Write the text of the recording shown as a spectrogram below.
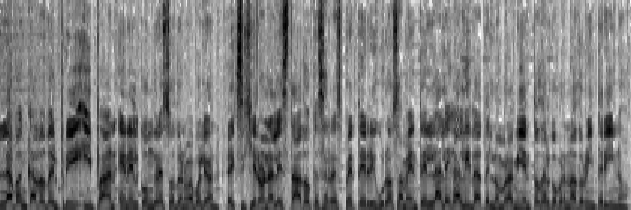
La bancada del PRI y PAN en el Congreso de Nuevo León exigieron al Estado que se respete rigurosamente la legalidad del nombramiento del gobernador interino.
